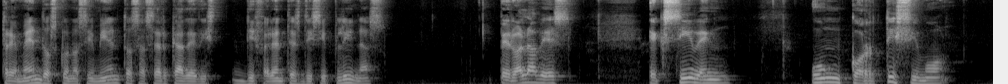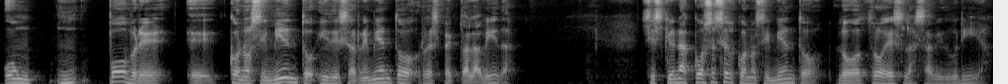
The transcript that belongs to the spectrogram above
tremendos conocimientos acerca de diferentes disciplinas, pero a la vez exhiben un cortísimo, un, pobre eh, conocimiento y discernimiento respecto a la vida. Si es que una cosa es el conocimiento, lo otro es la sabiduría.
